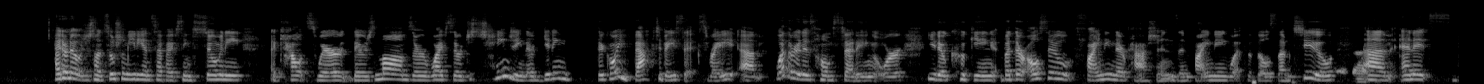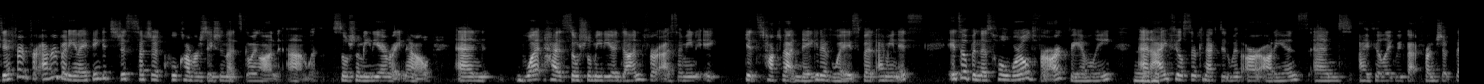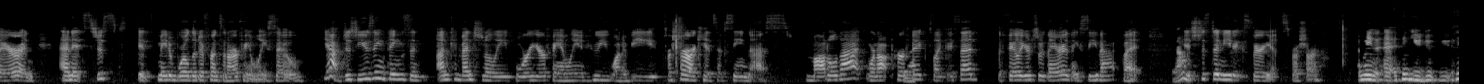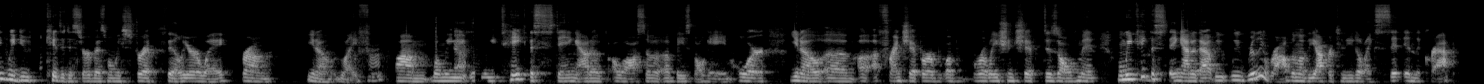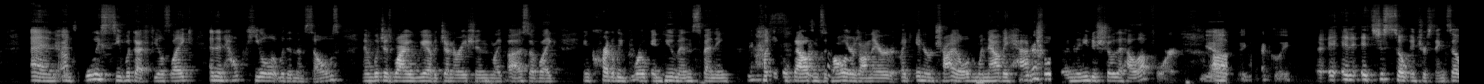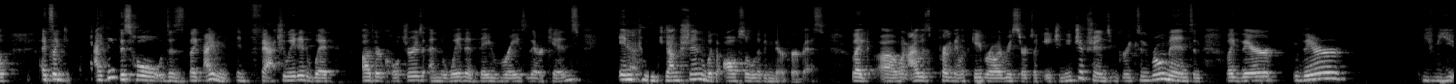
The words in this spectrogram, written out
I don't know, just on social media and stuff, I've seen so many accounts where there's moms or wives that are just changing. They're getting they're going back to basics, right? Um, whether it is homesteading or you know cooking, but they're also finding their passions and finding what fulfills them too. Um, and it's different for everybody. And I think it's just such a cool conversation that's going on um, with social media right now. And what has social media done for us? I mean, it, gets talked about in negative ways but i mean it's it's opened this whole world for our family mm-hmm. and i feel so connected with our audience and i feel like we've got friendship there and and it's just it's made a world of difference in our family so yeah just using things in, unconventionally for your family and who you want to be for sure our kids have seen us model that we're not perfect yeah. like i said the failures are there and they see that but yeah. it's just a neat experience for sure i mean i think you do i think we do kids a disservice when we strip failure away from you know life mm-hmm. um, when we when we take the sting out of a loss of a baseball game or you know um, a, a, friendship or a relationship dissolvement when we take the mm-hmm. sting out of that we, we really rob them of the opportunity to like sit in the crap and yeah. and really see what that feels like and then help heal it within themselves and which is why we have a generation like us of like incredibly mm-hmm. broken humans spending hundreds of thousands of dollars on their like inner child when now they have children and they need to show the hell up for yeah um, exactly and it's just so interesting so it's like i think this whole does like i'm infatuated with other cultures and the way that they raise their kids in yes. conjunction with also living their purpose. Like uh, when I was pregnant with Gabriel, I researched like ancient Egyptians and Greeks and Romans and like their their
